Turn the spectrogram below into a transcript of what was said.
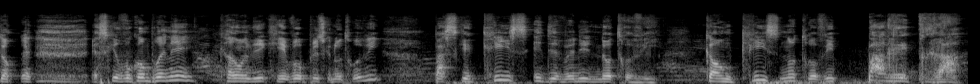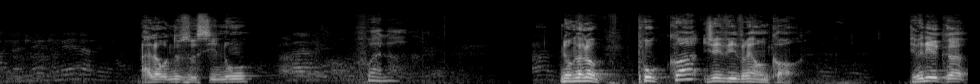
Donc, est-ce que vous comprenez quand on dit qu'il vaut plus que notre vie? Parce que Christ est devenu notre vie. Quand Christ, notre vie, paraîtra, alors nous aussi, nous, voilà. Donc alors, pourquoi je vivrai encore? Je veux dire que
